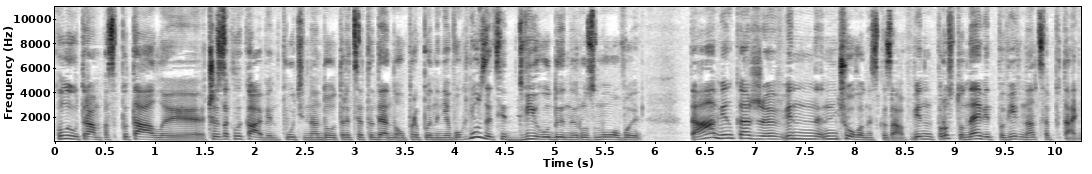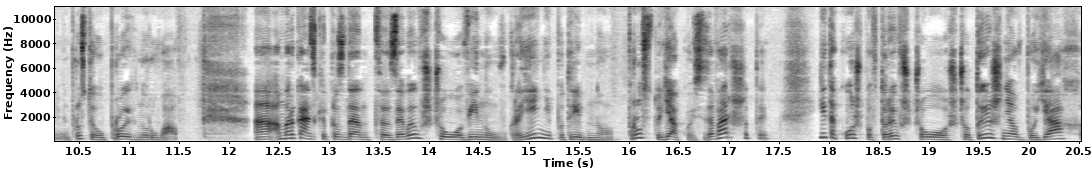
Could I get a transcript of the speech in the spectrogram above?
коли у Трампа спитали, чи закликав він Путіна до 30-денного припинення вогню за ці дві години розмови. Та він каже, він нічого не сказав. Він просто не відповів на це питання. Він просто його проігнорував. Е, Американський президент заявив, що війну в Україні потрібно просто якось завершити, і також повторив, що щотижня в боях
